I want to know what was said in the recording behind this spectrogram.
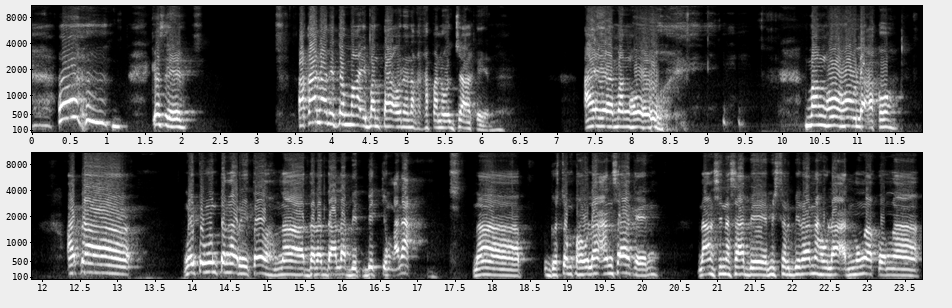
kasi, akala nitong mga ibang tao na nakakapanood sa akin, ay uh, mangho manghuhula ako. At ah, may pumunta nga rito na daladala bit-bit yung anak na gustong pahulaan sa akin na ang sinasabi, Mr. Birana, hulaan mo nga kung ah,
